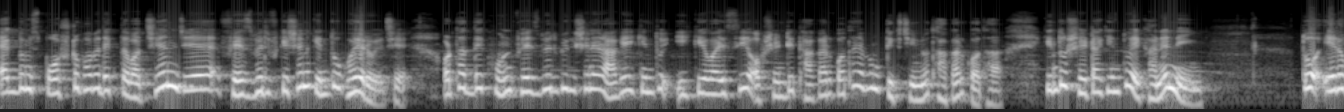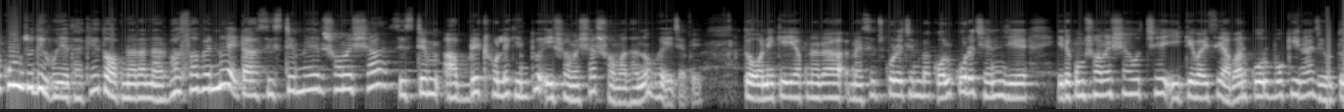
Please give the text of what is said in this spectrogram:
একদম স্পষ্টভাবে দেখতে পাচ্ছেন যে ফেস ভেরিফিকেশান কিন্তু হয়ে রয়েছে। অর্থাৎ দেখুন ফেস ভেরিফিকেশানের আগেই কিন্তু ই কেওয়াইসি অপশনটি থাকার কথা এবং টিকচিহ্ন থাকার কথা। কিন্তু সেটা কিন্তু এখানে নেই। তো এরকম যদি হয়ে থাকে, তো আপনারা নার্ভাস হবেন না। এটা সিস্টেমের সমস্যা। সিস্টেম আপডেট হলে কিন্তু এই সমস্যার সমাধানও হয়ে যাবে। তো অনেকেই আপনারা মেসেজ করেছেন বা কল করেছেন যে, এরকম সমস্যা হচ্ছে ই কেওয়াইসি আবার করব কি না? যেহেতু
